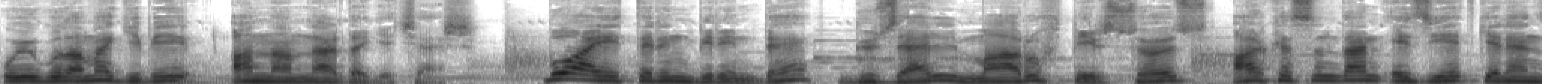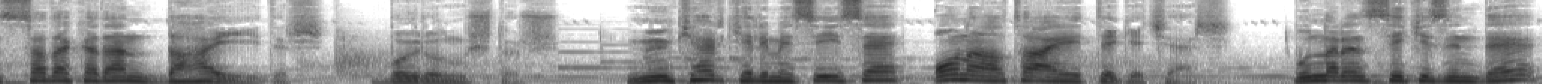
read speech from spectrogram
uygulama gibi anlamlarda geçer. Bu ayetlerin birinde güzel, maruf bir söz, arkasından eziyet gelen sadakadan daha iyidir buyurulmuştur. Münker kelimesi ise 16 ayette geçer. Bunların 8'inde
